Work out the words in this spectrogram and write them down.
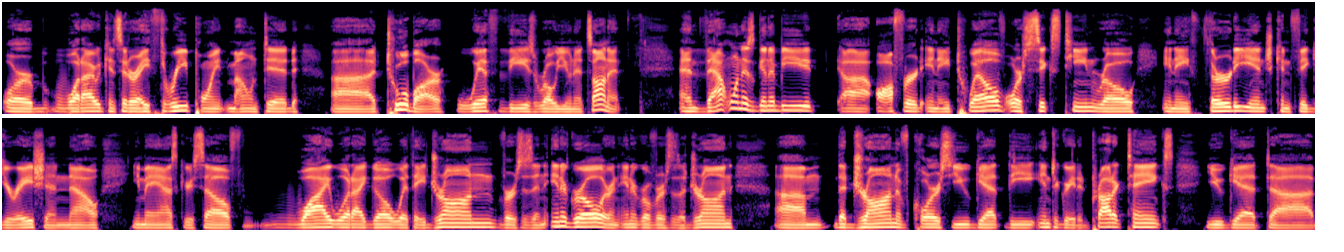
or what I would consider a three point mounted uh, toolbar with these row units on it and that one is going to be uh, offered in a 12 or 16 row in a 30 inch configuration. Now, you may ask yourself, why would I go with a drawn versus an integral or an integral versus a drawn? Um, the drawn, of course, you get the integrated product tanks, you get uh,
